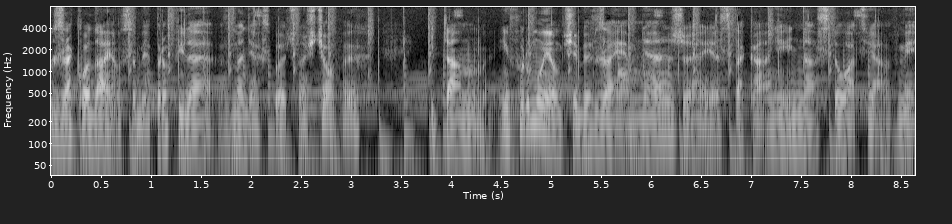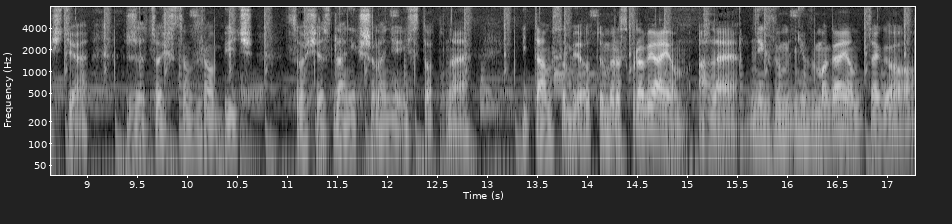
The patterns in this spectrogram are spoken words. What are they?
zakładają sobie profile w mediach społecznościowych tam informują siebie wzajemnie, że jest taka, a nie inna sytuacja w mieście, że coś chcą zrobić, coś jest dla nich szalenie istotne i tam sobie o tym rozprawiają, ale niech nie wymagają tego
